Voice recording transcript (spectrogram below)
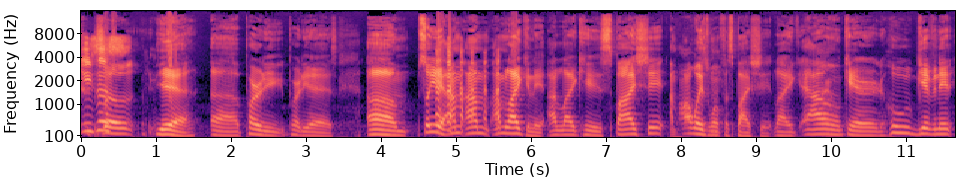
Jesus. So yeah, uh, Perdi, Perdi ass. Um, so yeah, I'm I'm I'm liking it. I like his spy shit. I'm always one for spy shit. Like I don't care who giving it.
